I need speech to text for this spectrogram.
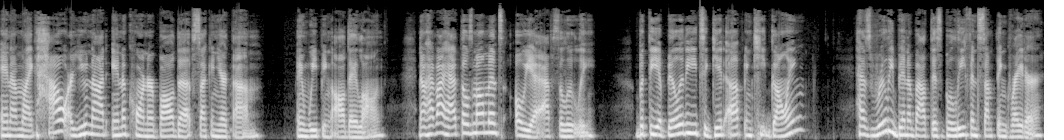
and I'm like, how are you not in a corner, balled up, sucking your thumb and weeping all day long? Now, have I had those moments? Oh, yeah, absolutely. But the ability to get up and keep going has really been about this belief in something greater.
